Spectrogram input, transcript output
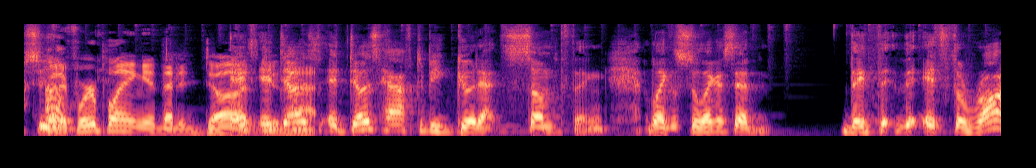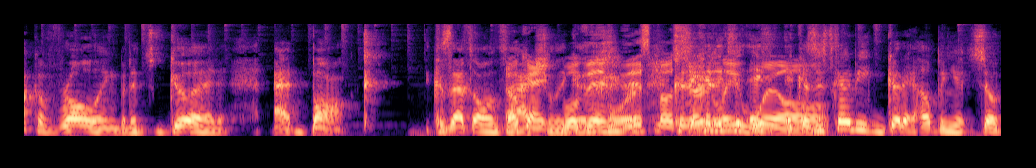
so But if we're playing it that it does, it, it do does that, it does have to be good at something like so like i said they th- it's the rock of rolling but it's good at bonk because that's all it's Okay, actually well, good then for. this most 'Cause it- 'cause certainly it's, will- because it's got to be good at helping you so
